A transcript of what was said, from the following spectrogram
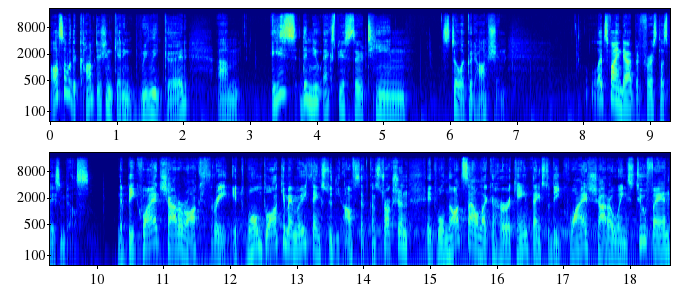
Also, with the competition getting really good, um, is the new XPS 13 still a good option? Let's find out, but first let's pay some bills. The Be Quiet Shadow Rock 3. It won't block your memory thanks to the offset construction, it will not sound like a hurricane thanks to the Quiet Shadow Wings 2 fan,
